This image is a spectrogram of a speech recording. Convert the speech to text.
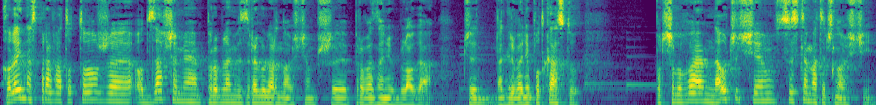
Kolejna sprawa to to, że od zawsze miałem problemy z regularnością przy prowadzeniu bloga czy nagrywaniu podcastu. Potrzebowałem nauczyć się systematyczności.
